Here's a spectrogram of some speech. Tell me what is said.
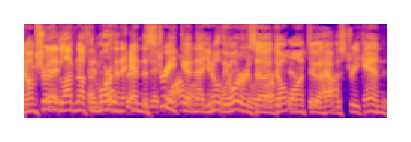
Against Connor And, McDavid you know, I'm sure they'd love nothing more than to end the streak. And, uh, you know, the Oilers uh, don't want to have the streak end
